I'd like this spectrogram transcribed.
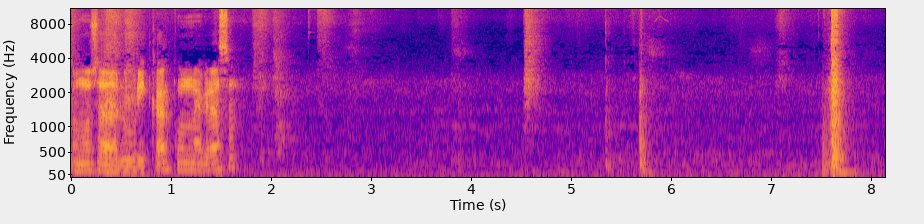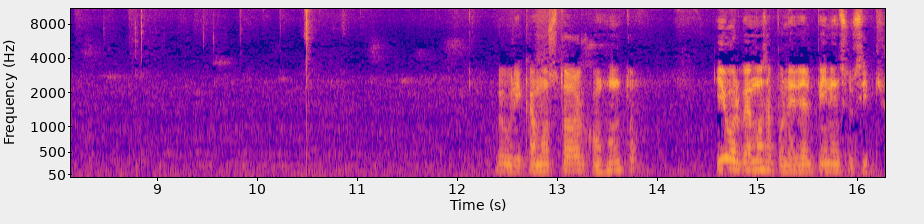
Vamos a lubricar con una grasa. Lubricamos todo el conjunto y volvemos a poner el pin en su sitio.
